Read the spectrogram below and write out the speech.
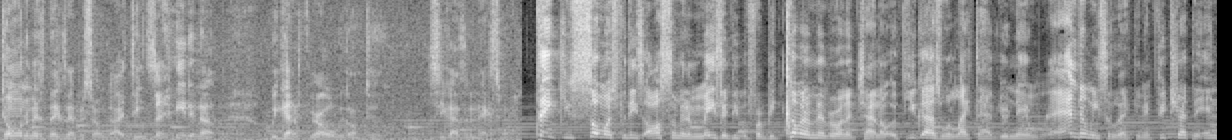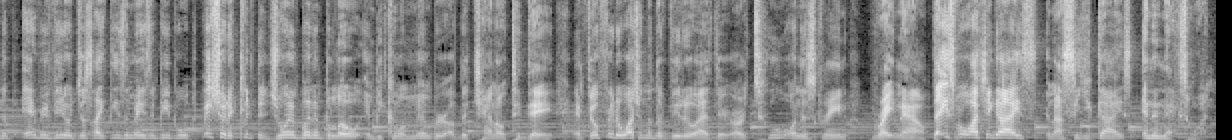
Don't want to miss the next episode, guys. Things are heating up. We gotta figure out what we're gonna do. See you guys in the next one. Thank you so much for these awesome and amazing people for becoming a member on the channel. If you guys would like to have your name randomly selected in future at the end of every video just like these amazing people, make sure to click the join button below and become a member of the channel today. And feel free to watch another video as there are two on the screen right now. Thanks for watching guys, and I'll see you guys in the next one.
